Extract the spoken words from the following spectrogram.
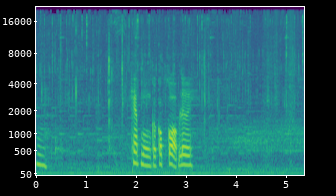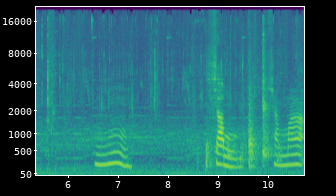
อแคบหมูกับกรอบๆเลยอืมช่ช้ำมาก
